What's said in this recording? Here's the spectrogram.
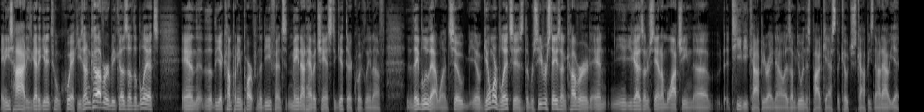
and he's hot. He's got to get it to him quick. He's uncovered because of the blitz, and the, the accompanying part from the defense may not have a chance to get there quickly enough. They blew that one. So you know Gilmore blitzes, the receiver stays uncovered, and you, you guys understand. I'm watching uh, TV copy right now as I'm doing this podcast. The coach's copy's not out yet,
